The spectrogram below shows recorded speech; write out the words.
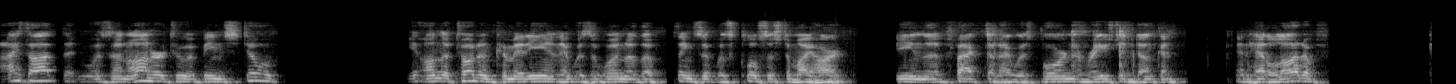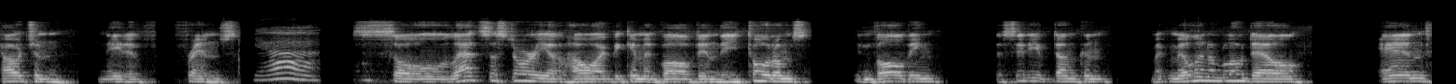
I thought that was an honor to have been still on the totem committee, and it was one of the things that was closest to my heart, being the fact that I was born and raised in Duncan and had a lot of Cowichan native friends. yeah, So that's the story of how I became involved in the totems involving the city of Duncan, Macmillan and Bloedel, and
